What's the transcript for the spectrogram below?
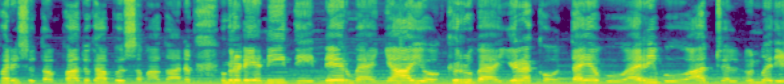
பரிசுத்தம் பாதுகாப்பு சமாதானம் உங்களுடைய நீதி நேர்மை நியாயம் கிருப இரக்கம் தயவு அறிவு ஆற்றல் நுண்மதி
